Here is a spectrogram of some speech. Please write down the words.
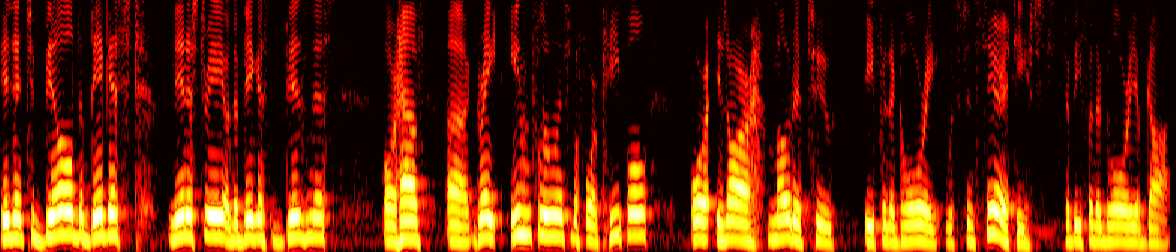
Is it to build the biggest ministry or the biggest business or have uh, great influence before people? Or is our motive to be for the glory, with sincerity, to be for the glory of God?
